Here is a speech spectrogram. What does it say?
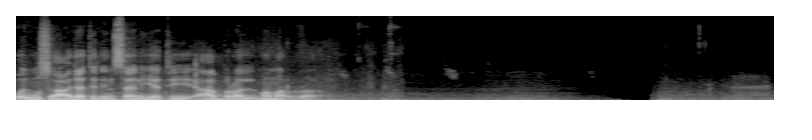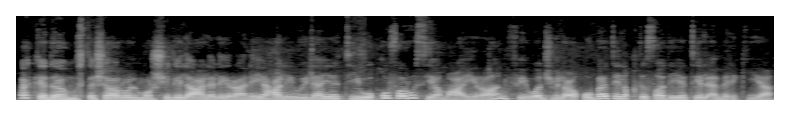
والمساعدات الإنسانية عبر الممر. أكد مستشار المرشد الأعلى الإيراني على ولاية وقوف روسيا مع إيران في وجه العقوبات الاقتصادية الأمريكية.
